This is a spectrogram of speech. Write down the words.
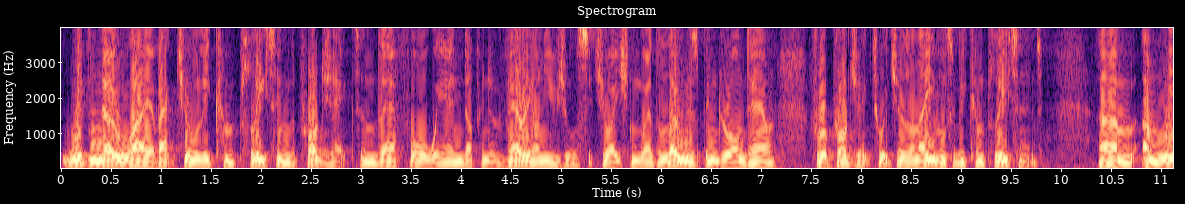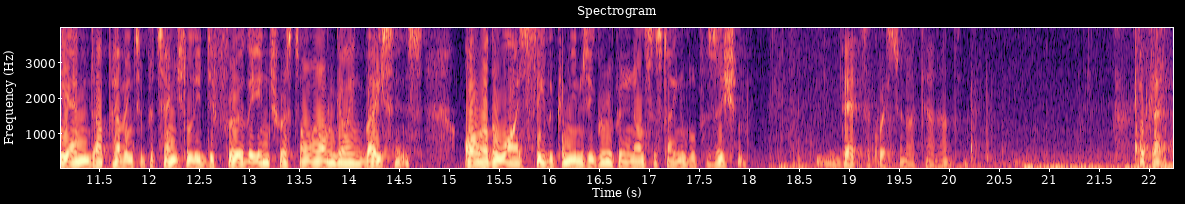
with no way of actually completing the project, and therefore we end up in a very unusual situation where the loan has been drawn down for a project which is unable to be completed, um, and we end up having to potentially defer the interest on an ongoing basis, or otherwise see the community group in an unsustainable position. That's a question I can't answer. Okay,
